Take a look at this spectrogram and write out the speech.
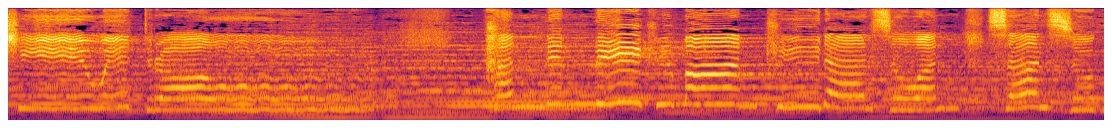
ชีวิตเราแผ่นดินนี้คือบ้านคือแดนสวรรค์แสนสุข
